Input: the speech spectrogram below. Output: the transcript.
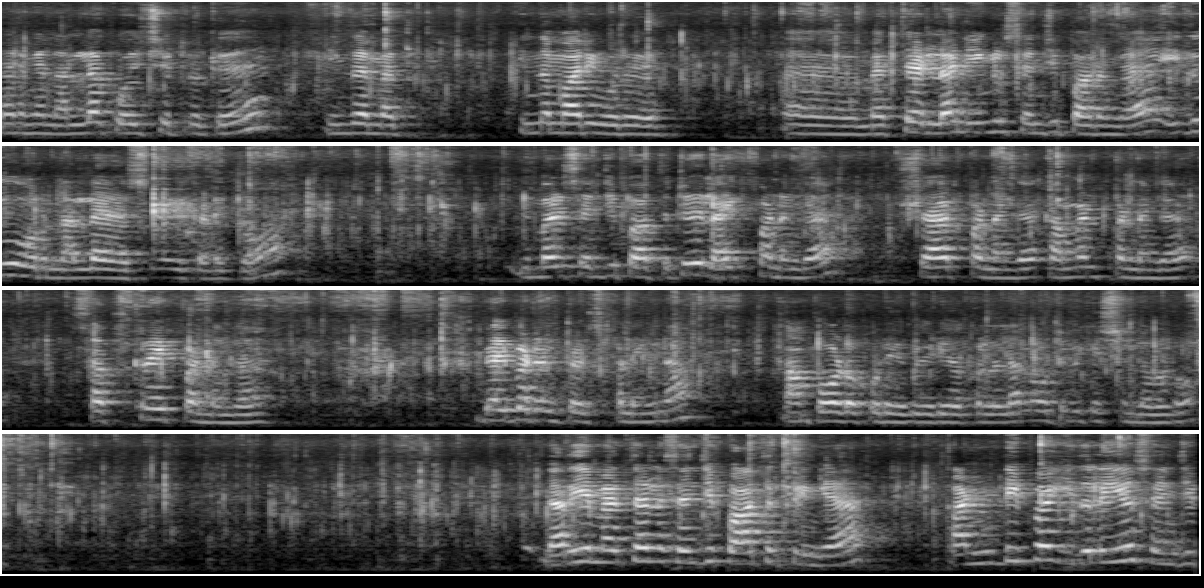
பாருங்க நல்லா கொதிச்சிட்ருக்கு இந்த மெத் இந்த மாதிரி ஒரு மெத்தடில் நீங்களும் செஞ்சு பாருங்கள் இதுவும் ஒரு நல்ல சுவை கிடைக்கும். இது மாதிரி செஞ்சு பார்த்துட்டு லைக் பண்ணுங்கள் ஷேர் பண்ணுங்கள் கமெண்ட் பண்ணுங்கள் சப்ஸ்கிரைப் பண்ணுங்கள் பெல் பட்டன் ப்ரெஸ் பண்ணிங்கன்னா நான் போடக்கூடிய வீடியோக்கள் எல்லாம் நோட்டிஃபிகேஷனில் வரும். நிறைய மெத்தடில் செஞ்சு பார்த்துருப்பீங்க. கண்டிப்பாக இதுலேயும் செஞ்சு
